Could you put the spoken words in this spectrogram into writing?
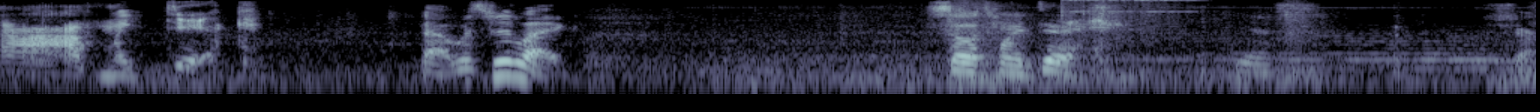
Ah, my dick. That was your leg. So it's my dick. Yes. Sure.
